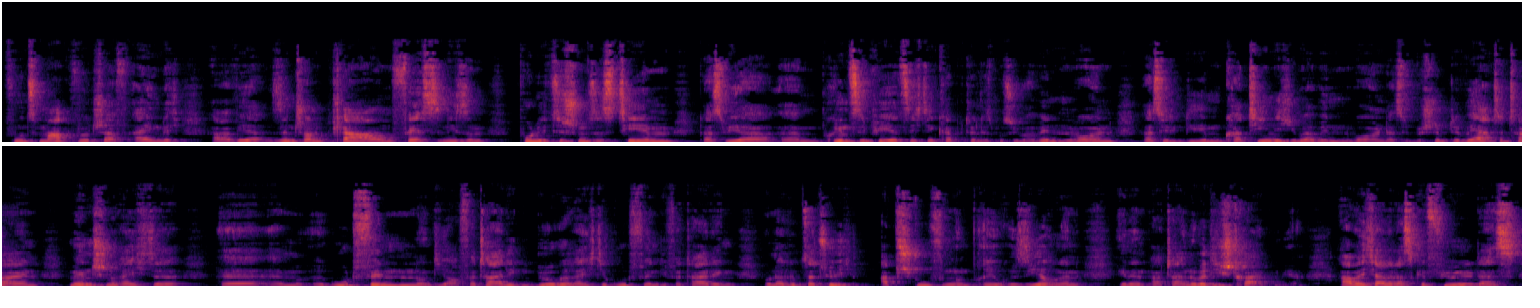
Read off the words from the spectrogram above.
für uns Marktwirtschaft eigentlich, aber wir sind schon klar und fest in diesem politischen System, dass wir ähm, prinzipiell jetzt nicht den Kapitalismus überwinden wollen, dass wir die Demokratie nicht überwinden wollen, dass wir bestimmte Werte teilen, Menschenrechte äh, ähm, gut finden und die auch verteidigen, Bürgerrechte gut finden, die verteidigen. Und da gibt's natürlich Abstufungen und Priorisierungen in den Parteien, über die streiten wir. Aber ich habe das Gefühl, dass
